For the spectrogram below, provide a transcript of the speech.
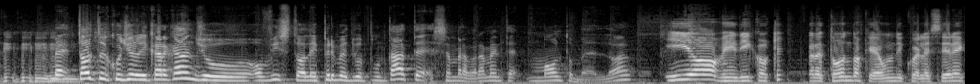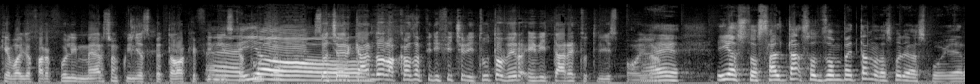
Beh, tolto il cugino di Carcangiu, ho visto le prime due puntate e sembra veramente molto bello. Eh? Io vi dico che è tondo che è una di quelle serie che voglio fare full immersion, quindi aspetterò che finisca Eh, tutto. io- Sto cercando la cosa più difficile di tutto, ovvero evitare tutti gli spoiler. Eh, io sto saltando, sto zompettando da spoiler a spoiler.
